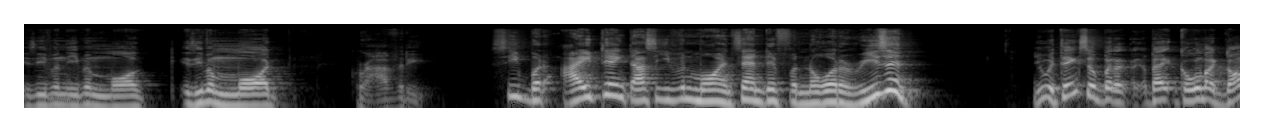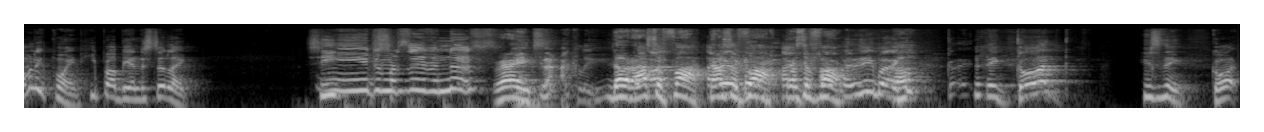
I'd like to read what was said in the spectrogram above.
Is even even more is even more. Gravity. See, but I think that's even more incentive for no other reason. You would think so, but uh, back, going back to Dominic point, he probably understood like. See, "Eh, too much saving this. right? Exactly. No, that's a fact. That's a I think- fact. That's a I- fact. I think, but, Huh? I think God. Here's the thing. God.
